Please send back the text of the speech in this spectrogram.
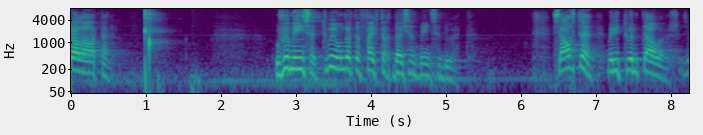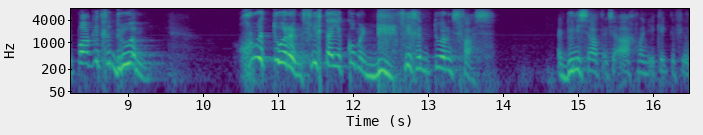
dae later. Hoeveel mense? 250 000 mense dood. Selfde met die Twin Towers. As jy pak het gedroom. Groot torings, vliegtye kom en vlieg in torings vas. Ek doen dieselfde. Ek sê ag man, jy kyk te veel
